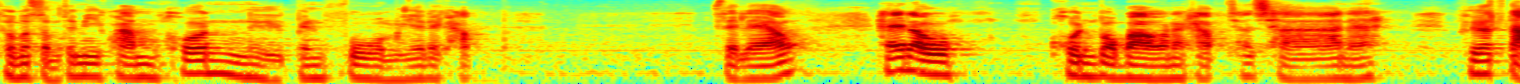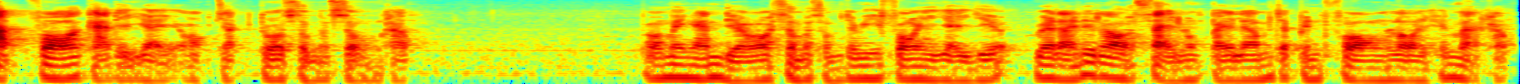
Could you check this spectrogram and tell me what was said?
ส่วนผสมจะมีความข้นหรือเป็นโฟมอย่างเงี้ยนะครับ เสร็จแล้วให้เราคนเบาๆนะครับ ช้าๆนะ เพื่อตัดฟองอากาศใหญ่ๆออกจากตัวส่วนผสมครับ เพราะไม่งั้นเดี๋ยวส่วนผสมจะมีฟองใหญ่ๆเยอะ เวลาที่เราใส่ลงไปแล้วมันจะเป็นฟองลอยขึ้นมาครับ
